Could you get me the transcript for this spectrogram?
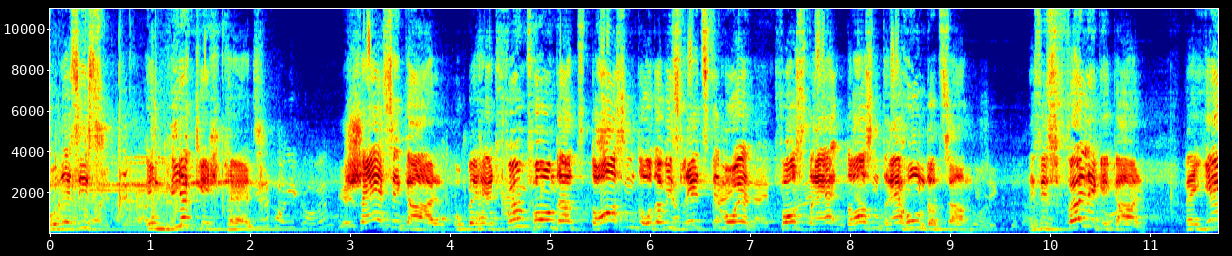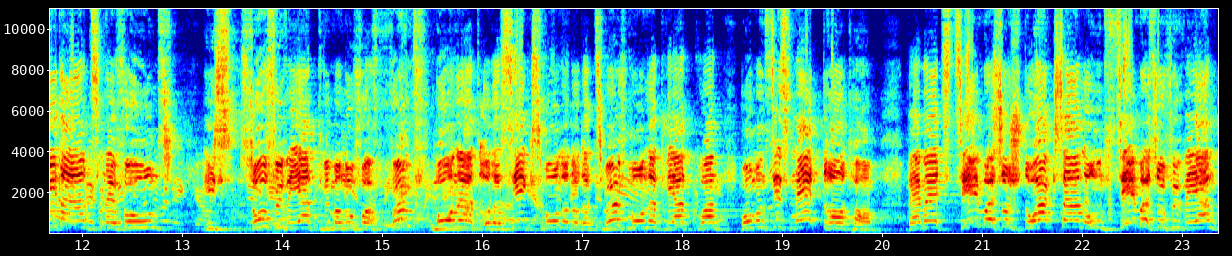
Und es ist in Wirklichkeit scheißegal, ob wir heute 500, 1000 oder wie das letzte Mal fast 1300 sind. Es ist völlig egal, weil jeder einzelne von uns ist so viel wert, wie man nur vor fünf Monaten oder sechs Monaten oder zwölf Monaten wert waren, wo wir uns das nicht traut haben. Weil wir jetzt zehnmal so stark sind und uns zehnmal so viel wehren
